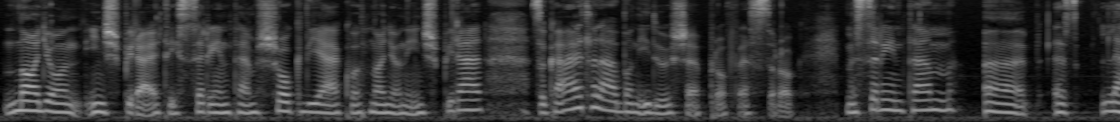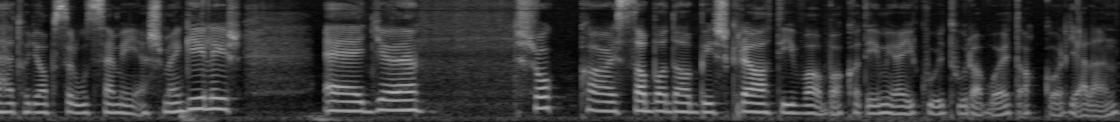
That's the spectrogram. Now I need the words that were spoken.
nagyon inspirált, és szerintem sok diákot nagyon inspirál, azok általában idősebb professzorok. Mert szerintem ez lehet, hogy abszolút személyes megélés, egy sokkal szabadabb és kreatívabb akadémiai kultúra volt akkor jelen.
